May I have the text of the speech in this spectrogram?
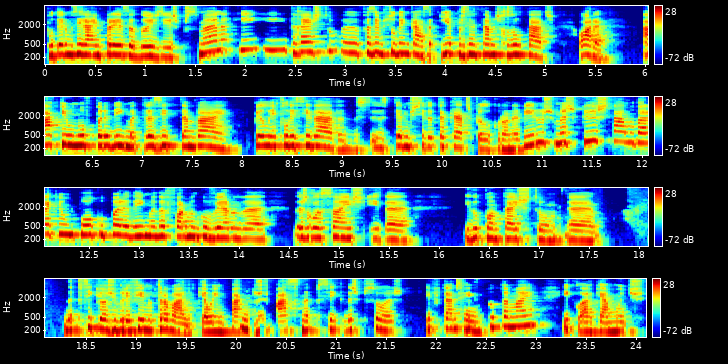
podermos ir à empresa dois dias por semana e, e de resto, uh, fazemos tudo em casa e apresentamos resultados. Ora, há aqui um novo paradigma trazido também pela infelicidade de, de, termos sido atacados pelo coronavírus, mas que está a mudar aqui um pouco o paradigma da forma de governo da, das relações e, da, e do contexto uh, da psicogeografia no trabalho, que é o impacto do uhum. espaço na psique das pessoas. E, portanto, Sim. isso também, e claro que há muitos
